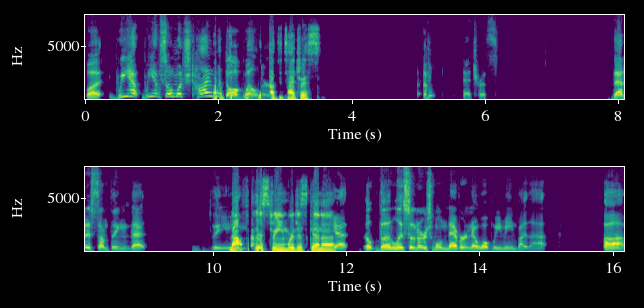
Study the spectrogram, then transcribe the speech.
But we have we have so much time with Dog Welder. Of the Tetris. Tetris. That is something that the not for the stream. We're just gonna yeah. The, the listeners will never know what we mean by that. Uh.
